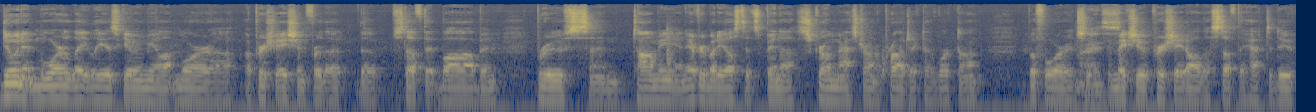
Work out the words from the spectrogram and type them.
doing it more lately has given me a lot more uh, appreciation for the the stuff that Bob and Bruce and Tommy and everybody else that's been a scrum master on a project I've worked on before. It's, Nice. It makes you appreciate all the stuff they have to do.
